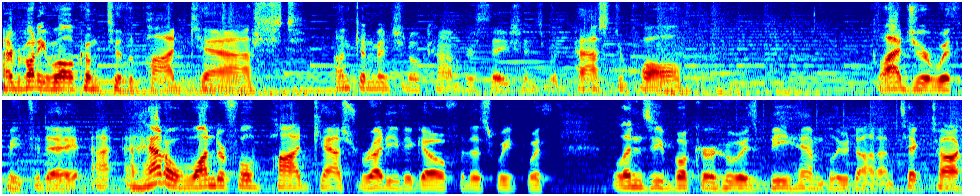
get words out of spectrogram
Hi, everybody. Welcome to the podcast, Unconventional Conversations with Pastor Paul. Glad you're with me today. I, I had a wonderful podcast ready to go for this week with Lindsay Booker, who is Bham Blue Dot on TikTok.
